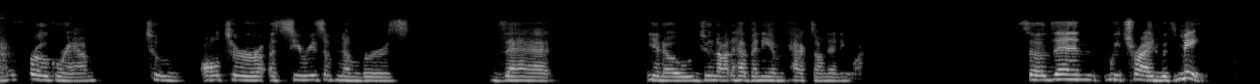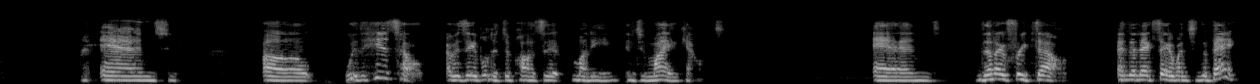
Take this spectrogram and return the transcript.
in the program to alter a series of numbers that you know, do not have any impact on anyone. So then we tried with me. and uh, with his help, I was able to deposit money into my account. And then I freaked out. And the next day I went to the bank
